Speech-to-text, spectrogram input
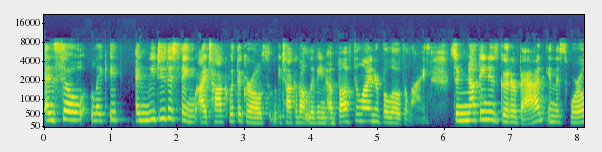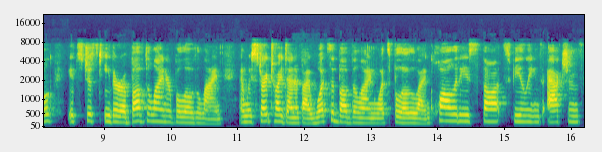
And so, like, it, and we do this thing. I talk with the girls, we talk about living above the line or below the line. So, nothing is good or bad in this world. It's just either above the line or below the line. And we start to identify what's above the line, what's below the line, qualities, thoughts, feelings, actions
